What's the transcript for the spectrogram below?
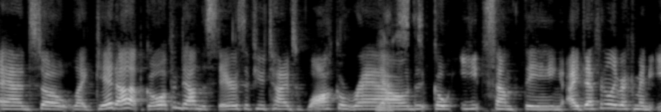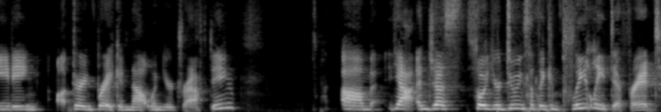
And so, like, get up, go up and down the stairs a few times, walk around, yes. go eat something. I definitely recommend eating uh, during break and not when you're drafting. Um, yeah, and just so you're doing something completely different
